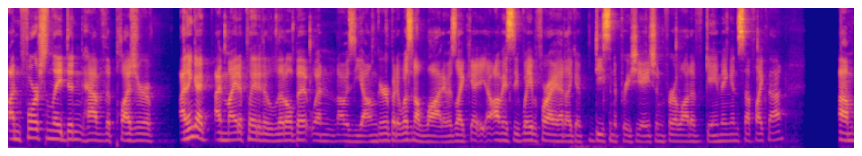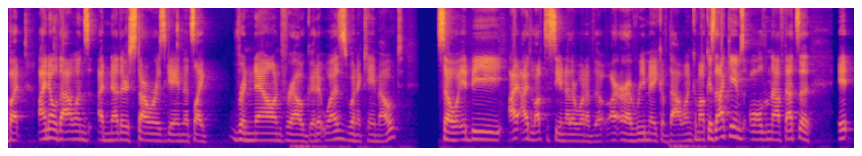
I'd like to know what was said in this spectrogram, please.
unfortunately didn't have the pleasure of. I think I, I might have played it a little bit when I was younger, but it wasn't a lot. It was like eh, obviously way before I had like a decent appreciation for a lot of gaming and stuff like that. Um, but I know that one's another Star Wars game that's like renowned for how good it was when it came out. So it'd be I, would love to see another one of the or a remake of that one come out because that game's old enough. That's a it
